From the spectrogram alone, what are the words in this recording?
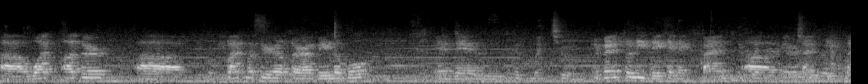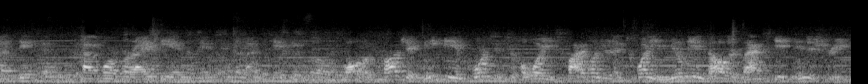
uh, what other uh, plant materials are available and then eventually they can expand uh, their landscape plantings and have more variety in, in, in the landscaping. While the project may be important to Hawaii's $520 million landscape industry,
